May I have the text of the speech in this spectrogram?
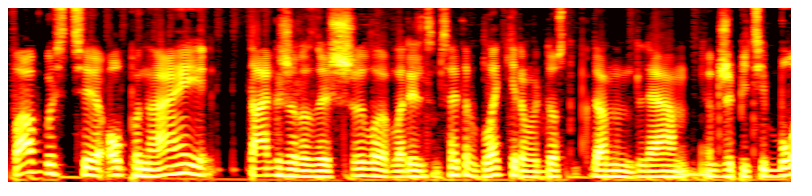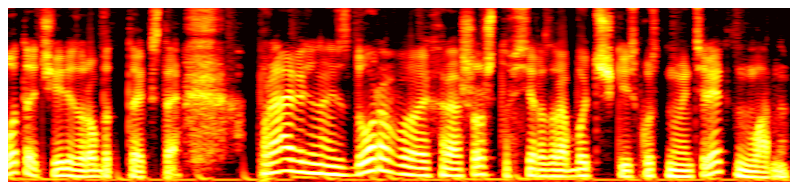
в августе OpenAI также разрешила владельцам сайтов блокировать доступ к данным для GPT-бота через робот-текста. Правильно и здорово, и хорошо, что все разработчики искусственного интеллекта, ну ладно,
